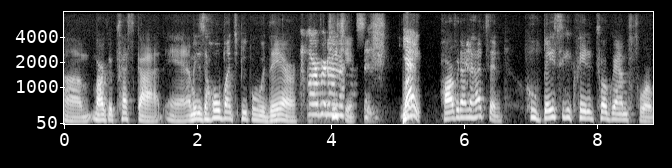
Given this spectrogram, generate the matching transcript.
um, Margaret Prescod, and I mean, there's a whole bunch of people who were there. Harvard teaching. on the Hudson. Yeah. Right, Harvard on the Hudson, who basically created programs for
